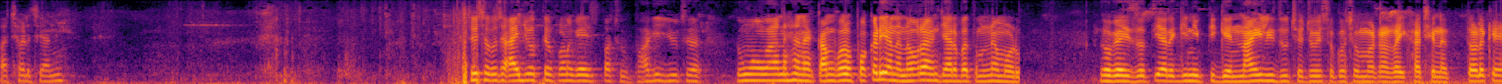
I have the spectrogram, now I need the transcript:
પાછળ છે આની. જોઈ શકો છો, આજ વખતે પણ ગઈ પાછું ભાગી ગયું છે. તો હું હવે આને હે ને કામ કરો પકડી અને નવરાવીને ત્યારબાદ તમને મળું. તો ગાઈઝ અત્યારે ગીની પીગે નાહી લીધું છે, જોઈ શકો છો મટણ રાખ્યા છે ને તડકે.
